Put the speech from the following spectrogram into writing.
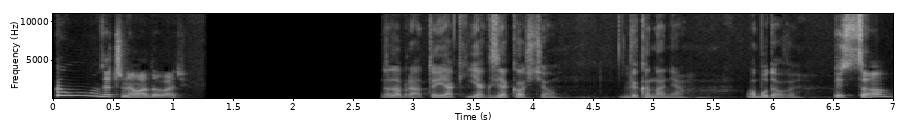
pum, zaczyna ładować. No dobra, to jak, jak z jakością wykonania, obudowy? Wiesz co?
